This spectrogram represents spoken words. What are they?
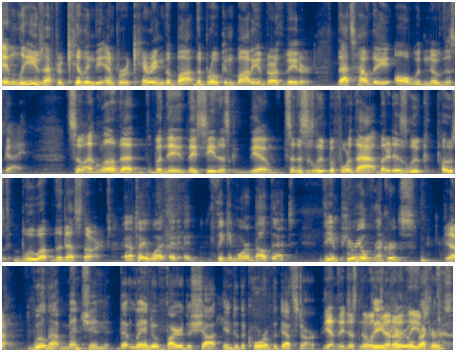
and leaves after killing the Emperor, carrying the bo- the broken body of Darth Vader. That's how they all would know this guy. So I love that when they, they see this, you know, so this is Luke before that, but it is Luke post blew up the Death Star. And I'll tell you what, and, and thinking more about that, the Imperial records Yeah. will not mention that Lando fired the shot into the core of the Death Star. Yeah, they just know a the Jedi Imperial leaves. records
